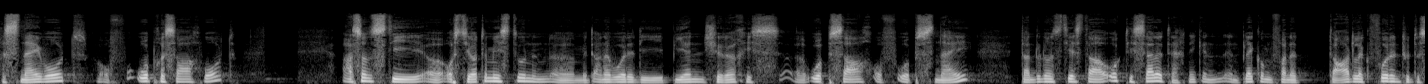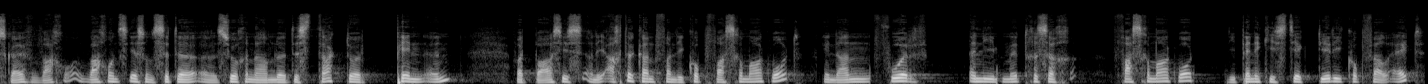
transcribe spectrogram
gesny word of oopgesaag word. As ons die uh, osteotomies doen en uh, met ander woorde die been chirurgies uh, oopsaag of oopsny, dan doen ons steeds daar ook dieselfde tegniek in in plek om van dit dadelik vorentoe te skuif, wag wag ons eers ons sit 'n uh, sogenaamde distractor pen in wat basies aan die agterkant van die kop vasgemaak word en dan voor in die midgesig vasgemaak word. Die pennetjie steek deur die kopvel uit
